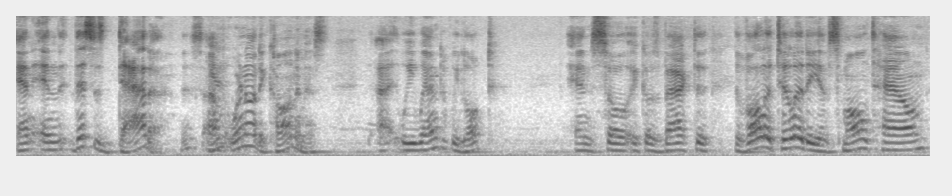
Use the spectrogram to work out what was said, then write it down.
and and this is data. This I'm, Yeah. we're not economists. Uh, we went, we looked, and so it goes back to the volatility of small town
